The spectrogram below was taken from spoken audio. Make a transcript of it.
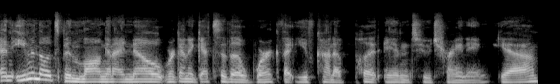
And even though it's been long, and I know we're going to get to the work that you've kind of put into training, yeah.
